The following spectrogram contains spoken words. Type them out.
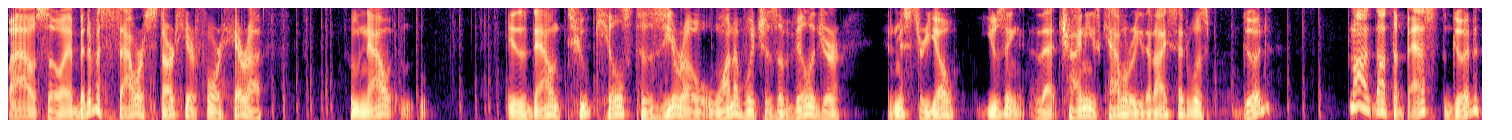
Wow, so a bit of a sour start here for Hera, who now is down two kills to zero, one of which is a villager. And Mr. Yo using that Chinese cavalry that I said was good. Not not the best, good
